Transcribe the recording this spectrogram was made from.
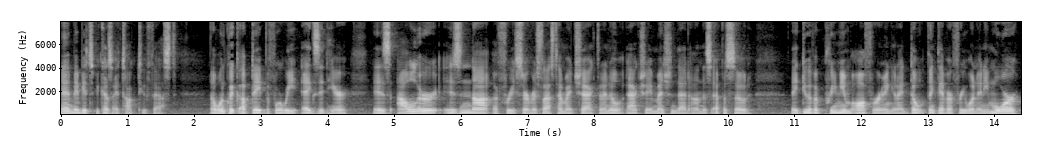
and maybe it's because I talk too fast. Now, one quick update before we exit here is Owler is not a free service last time I checked, and I know actually I mentioned that on this episode. They do have a premium offering, and I don't think they have a free one anymore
